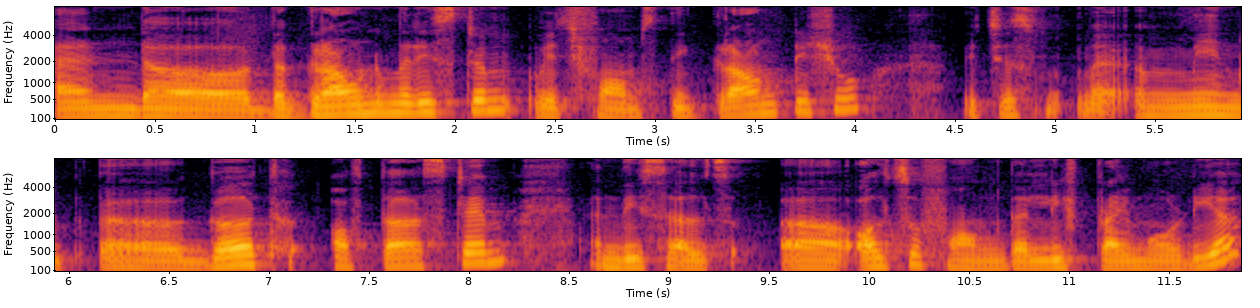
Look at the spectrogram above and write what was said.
And uh, the ground meristem which forms the ground tissue which is mean uh, girth of the stem and these cells uh, also form the leaf primordia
